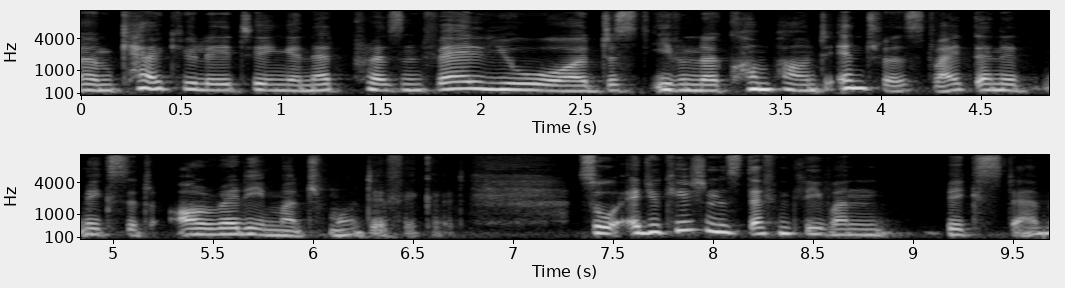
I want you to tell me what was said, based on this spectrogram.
um, calculating a net present value or just even a compound interest, right, then it makes it already much more difficult. So education is definitely one big step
